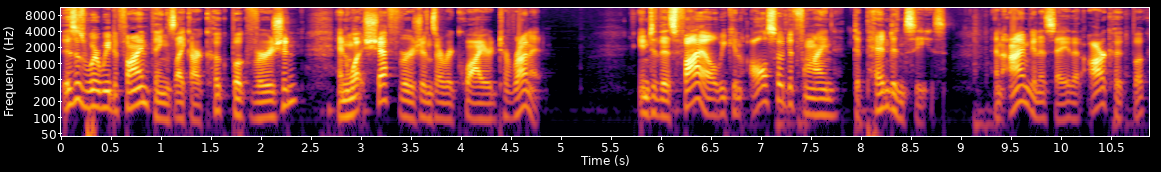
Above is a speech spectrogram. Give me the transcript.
This is where we define things like our cookbook version and what chef versions are required to run it. Into this file, we can also define dependencies. And I'm going to say that our cookbook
